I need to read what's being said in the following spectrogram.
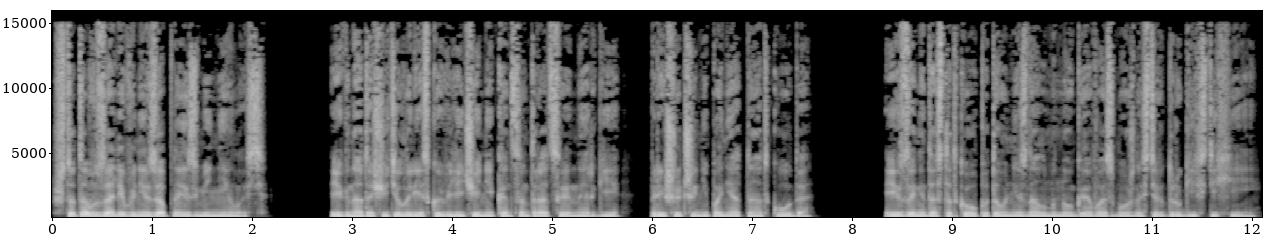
Что-то в зале внезапно изменилось. Игнат ощутил резкое увеличение концентрации энергии, пришедшей непонятно откуда. Из-за недостатка опыта он не знал много о возможностях других стихий.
